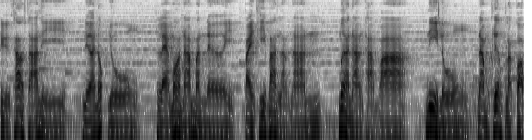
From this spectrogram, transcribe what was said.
ถือข้าวสาลี เนื้อนกยูงและหม้อน้ำมันเนยไปที่บ้านหลังนั้น เมื่อนางถามว่า นี่ลุงนำเครื่องประกอบ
